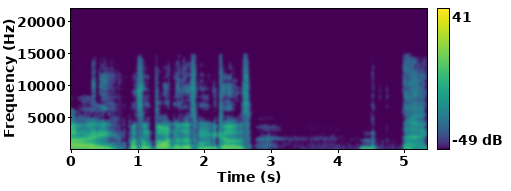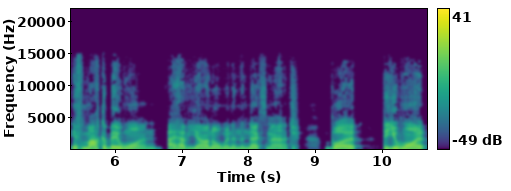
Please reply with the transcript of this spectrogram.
I put some thought into this one because if Makabe won, I have Yano winning the next match. But do you want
